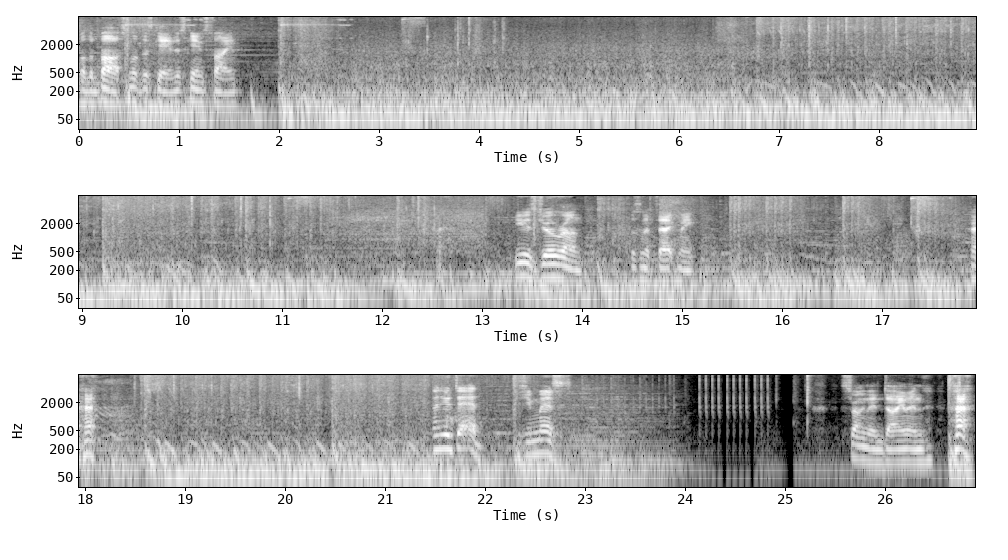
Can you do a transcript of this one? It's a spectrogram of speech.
Well, the boss, not this game. This game's fine. Use Drill Run. Doesn't affect me. and you're dead, because you missed. Stronger than Diamond. Ha!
